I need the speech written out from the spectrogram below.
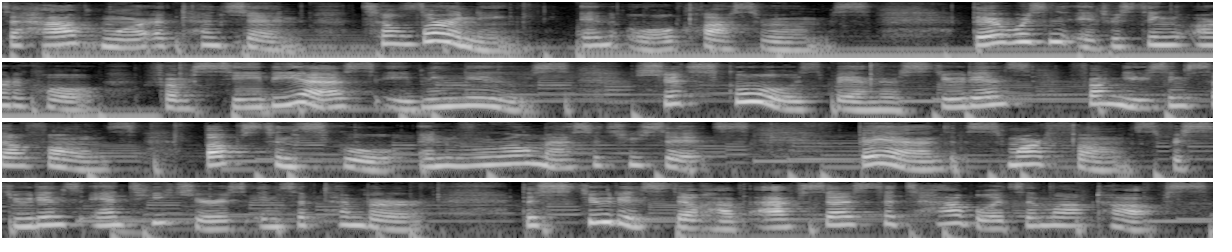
to have more attention to learning in all classrooms. There was an interesting article from CBS Evening News. Should schools ban their students from using cell phones? Buxton School in rural Massachusetts banned smartphones for students and teachers in September. The students still have access to tablets and laptops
